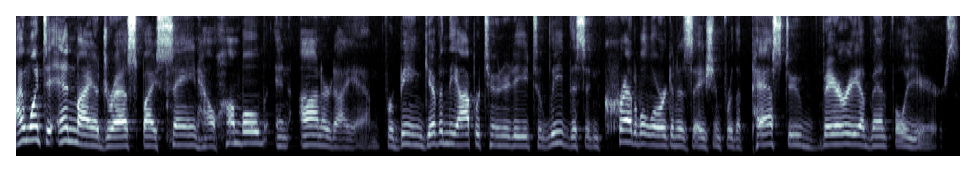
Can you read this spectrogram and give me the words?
I want to end my address by saying how humbled and honored I am for being given the opportunity to lead this incredible organization for the past two very eventful years.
